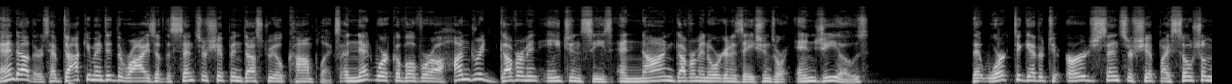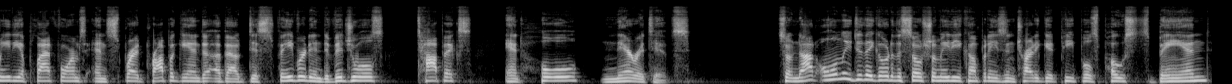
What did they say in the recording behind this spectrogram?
and others have documented the rise of the censorship industrial complex, a network of over 100 government agencies and non government organizations, or NGOs, that work together to urge censorship by social media platforms and spread propaganda about disfavored individuals, topics, and whole narratives. So not only do they go to the social media companies and try to get people's posts banned,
